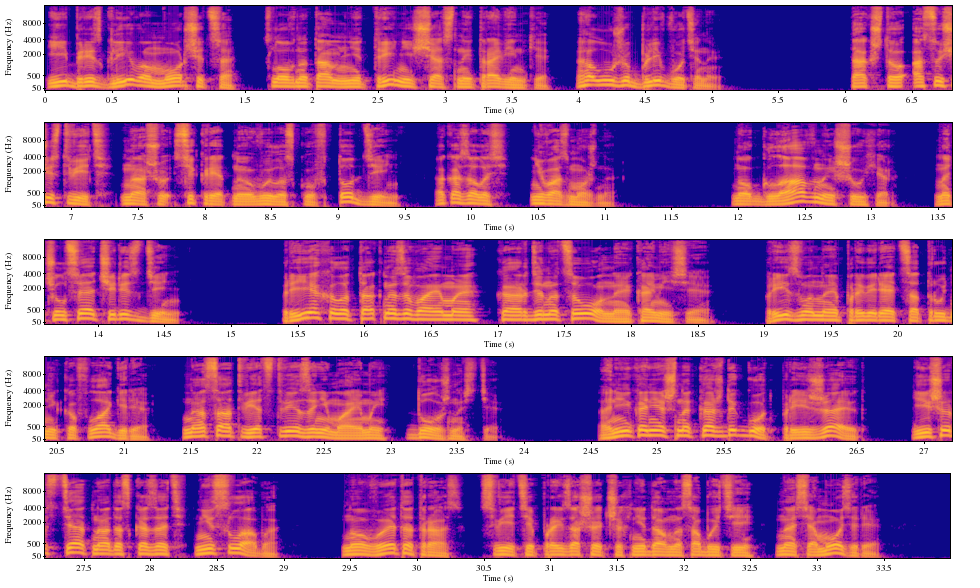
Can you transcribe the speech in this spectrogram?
И брезгливо морщится, словно там не три несчастные травинки, а лужа блевотины. Так что осуществить нашу секретную вылазку в тот день оказалось невозможно. Но главный шухер начался через день, приехала так называемая координационная комиссия, призванная проверять сотрудников лагеря на соответствие занимаемой должности. Они, конечно, каждый год приезжают и шерстят, надо сказать, не слабо, но в этот раз, в свете произошедших недавно событий на Сямозере,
